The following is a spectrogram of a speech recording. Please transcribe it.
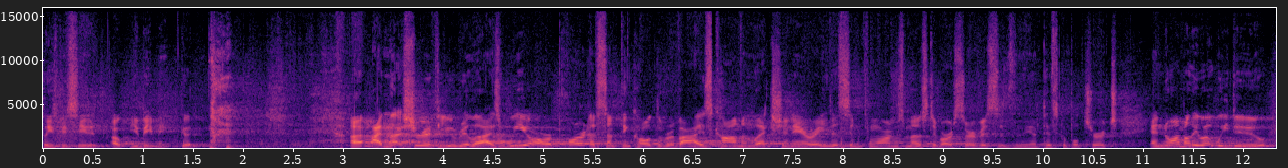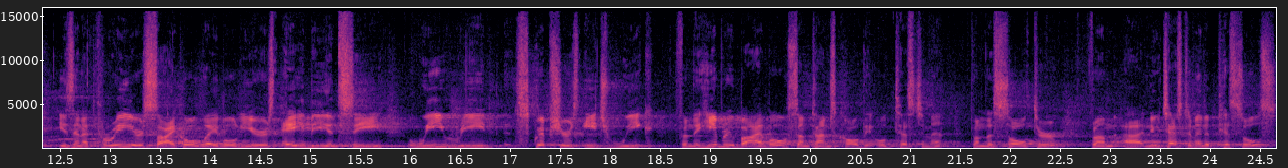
Please be seated. Oh, you beat me. Good. uh, I'm not sure if you realize we are part of something called the Revised Common Lectionary. This informs most of our services in the Episcopal Church. And normally, what we do is in a three year cycle labeled years A, B, and C, we read scriptures each week from the Hebrew Bible, sometimes called the Old Testament, from the Psalter, from uh, New Testament epistles,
